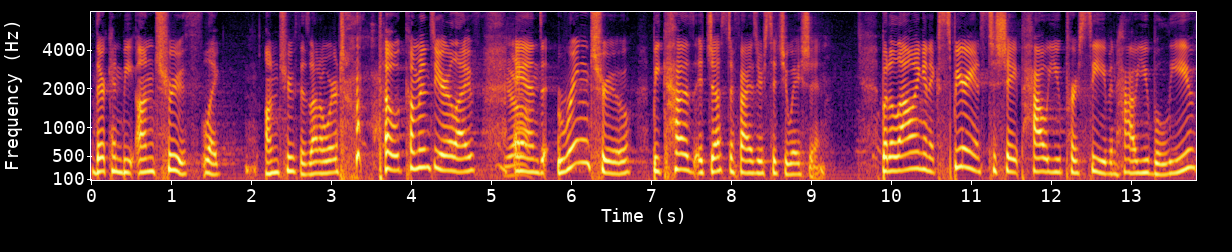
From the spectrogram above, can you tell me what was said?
there can be untruth like untruth is that a word that will come into your life Yeah. and ring true because it justifies your situation but allowing an experience to shape how you perceive and how you believe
